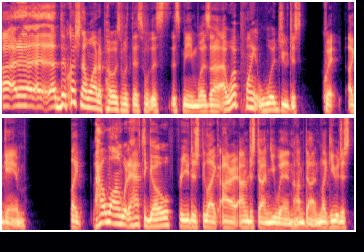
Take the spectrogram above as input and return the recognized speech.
uh, uh, the question I wanted to pose with this this this meme was, uh, at what point would you just quit a game? Like, how long would it have to go for you to just be like, "All right, I'm just done. You win. I'm done." Like, you would just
